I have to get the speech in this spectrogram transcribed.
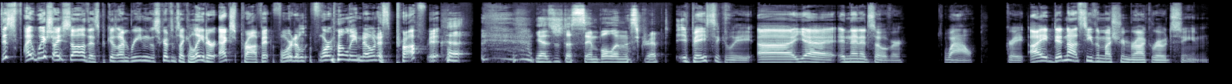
this. I wish I saw this because I'm reading the script. And it's like later ex Prophet, formerly known as Prophet. yeah, it's just a symbol in the script. It basically, uh, yeah, and then it's over. Wow, great. I did not see the Mushroom Rock Road scene,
